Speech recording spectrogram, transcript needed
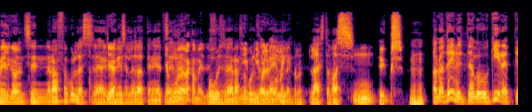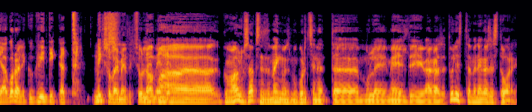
meil ka olnud siin Rahva kullas kuni selle saateni, et ja mulle väga meeldis. uus Rahva kuld on meil Last of Us üks mm. -hmm. aga tee nüüd nagu kiiret ja korralikku kriitikat. miks sulle ei meeldi? sulle no, ei meeldi? kui ma alguses hakkasin seda mängima, siis ma kurtsin, et äh, mulle ei meeldi väga see tulistamine ega see story.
